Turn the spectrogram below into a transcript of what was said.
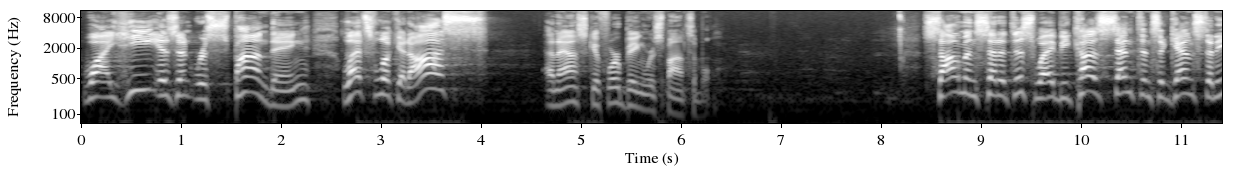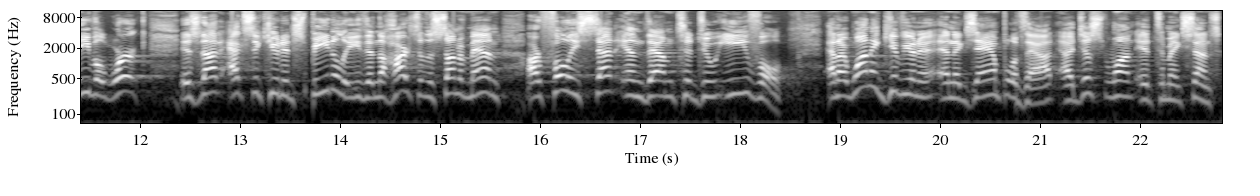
why He isn't responding. Let's look at us and ask if we're being responsible. Solomon said it this way because sentence against an evil work is not executed speedily, then the hearts of the Son of Man are fully set in them to do evil. And I want to give you an, an example of that. I just want it to make sense.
